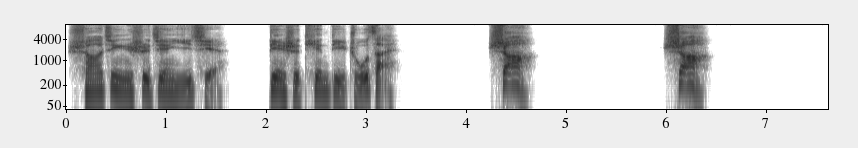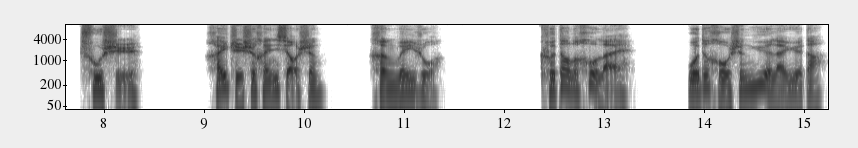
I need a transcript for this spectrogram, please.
杀尽世间一切，便是天地主宰。杀，杀。初时还只是很小声，很微弱。可到了后来，我的吼声越来越大，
